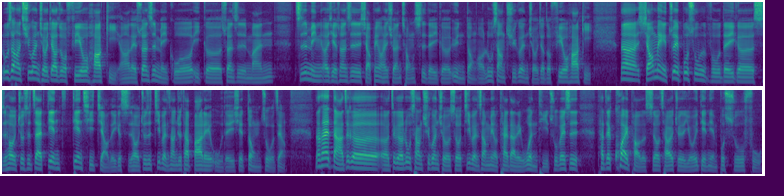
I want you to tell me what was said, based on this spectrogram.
路上的曲棍球叫做 field hockey 啊，也算是美国一个算是蛮知名，而且算是小朋友很喜欢从事的一个运动哦。路上曲棍球叫做 field hockey。那小美最不舒服的一个时候，就是在垫垫起脚的一个时候，就是基本上就她芭蕾舞的一些动作这样。那她在打这个呃这个路上曲棍球的时候，基本上没有太大的一个问题，除非是她在快跑的时候才会觉得有一点点不舒服。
